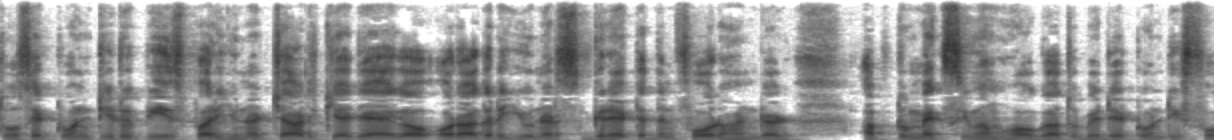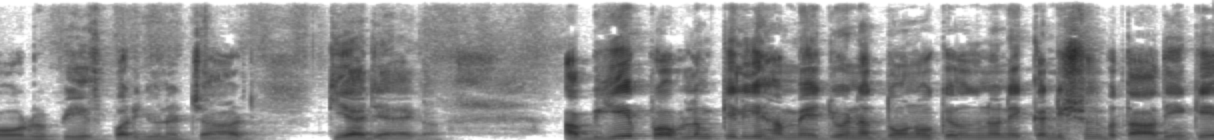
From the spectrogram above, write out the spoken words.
तो उसे twenty rupees per unit charge किया जाएगा और अगर units greater than four hundred up to maximum होगा तो बेटे twenty four rupees per unit charge किया जाएगा। अब ये प्रॉब्लम के लिए हमें जो है ना, दोनों के उन्होंने कंडीशन बता दी कि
